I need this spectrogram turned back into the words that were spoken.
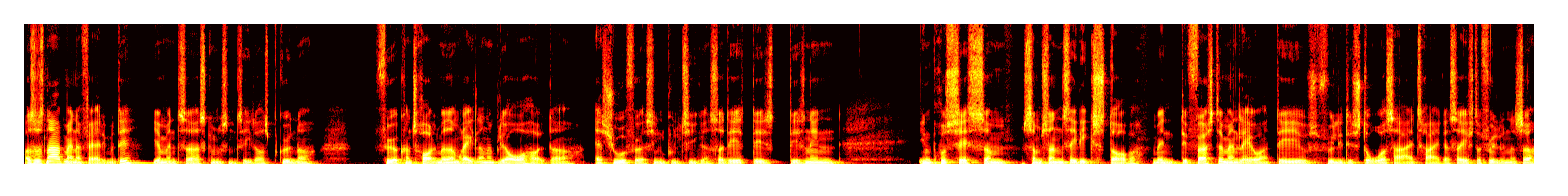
Og så snart man er færdig med det, jamen så skal man sådan set også begynde at føre kontrol med, om reglerne bliver overholdt og ajourføre sine politikker. Så det, det, det er sådan en, en proces, som, som sådan set ikke stopper. Men det første, man laver, det er jo selvfølgelig det store seje træk, og så efterfølgende så,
